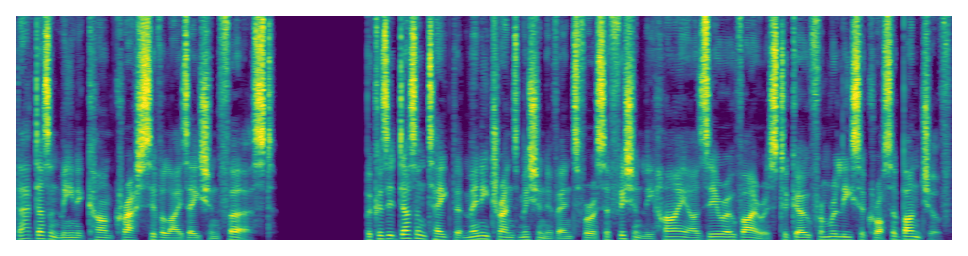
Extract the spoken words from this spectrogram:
that doesn't mean it can't crash civilization first. Because it doesn't take that many transmission events for a sufficiently high R0 virus to go from release across a bunch of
